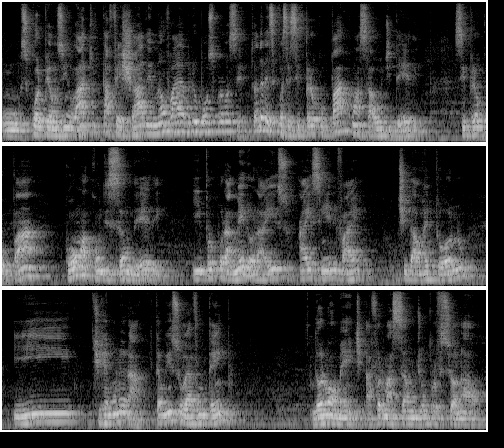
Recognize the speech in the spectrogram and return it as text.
um escorpiãozinho lá que está fechado e não vai abrir o bolso para você. Toda vez que você se preocupar com a saúde dele, se preocupar com a condição dele e procurar melhorar isso, aí sim ele vai te dar o retorno e te remunerar. Então isso leva um tempo. Normalmente a formação de um profissional,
